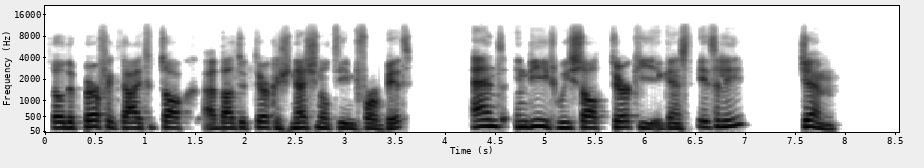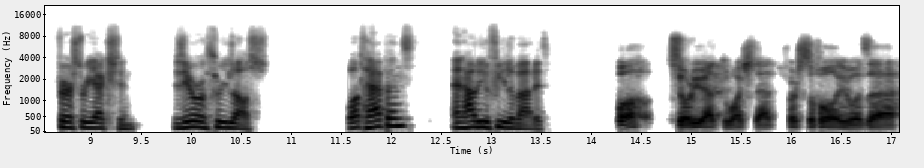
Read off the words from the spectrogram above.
So the perfect guy to talk about the Turkish national team for a bit. And indeed, we saw Turkey against Italy. Jem, first reaction 0 3 loss. What happened and how do you feel about it? Well, sure, you had to watch that. First of all, it was a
